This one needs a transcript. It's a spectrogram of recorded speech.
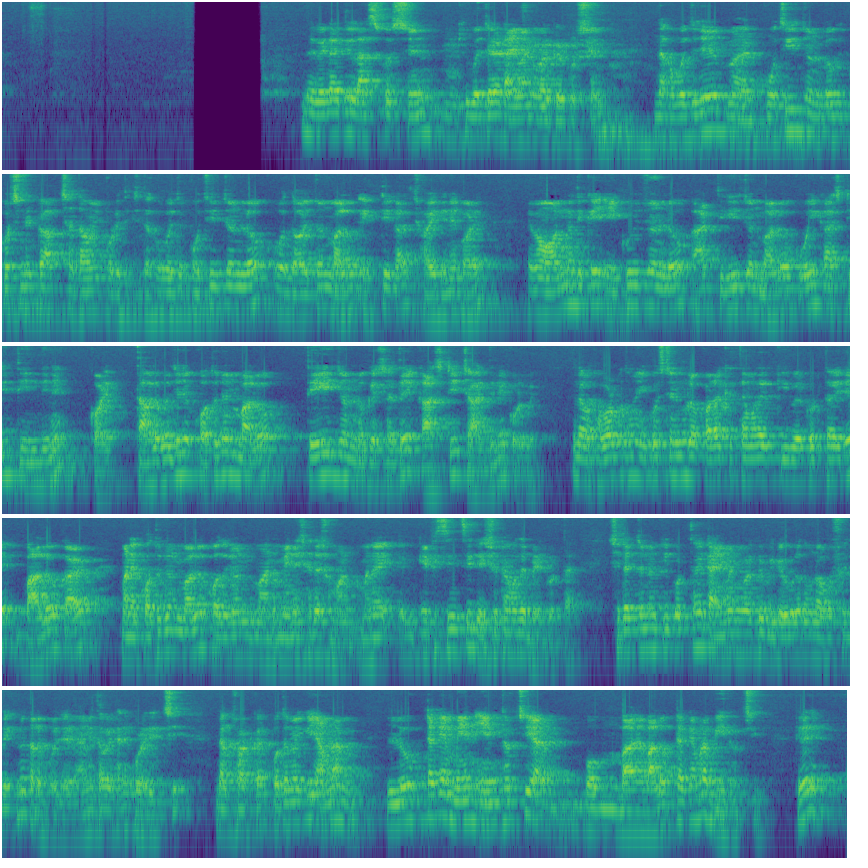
দেখো, এটা হচ্ছে লাস্ট কোশ্চেন কি বলছে? এটা টাইম অ্যান্ড ওয়ার্কের কোশ্চেন দেখো, বলছে যে পঁচিশ জন লোক কোশ্চেন একটু আচ্ছা দাও আমি পড়ে দিচ্ছি। দেখো, বলছে পঁচিশ জন লোক ও দশজন বালক একটি কাজ ছয় দিনে করে। এবং অন্যদিকে একুশ জন লোক আর তিরিশ জন বালক ওই কাজটি তিন দিনে করে। তাহলে বলছে যে কতজন বালক তেইশ জন লোকের সাথে কাজটি চার দিনে করবে। দেখো, সবার প্রথমে এই কোশ্চেনগুলো করার ক্ষেত্রে আমাদের কী বের করতে হয় যে বালক আর মানে কতজন বালক, কতজন মান- মেনের সাথে সমান মানে এফিসিয়েন্সি রেশিওটা আমাদের বের করতে হয়। সেটার জন্য কী করতে হয় টাইম অ্যান্ড ওয়ার্কের ভিডিওগুলো তোমরা অবশ্যই দেখলে তাহলে বোঝা যাবে। আমি তাও এখানে করে দিচ্ছি। দেখো শর্টকাট প্রথমে কি আমরা লোকটাকে মেন এম ধরছি আর বালকটাকে আমরা বি ধরছি। ঠিক আছে?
